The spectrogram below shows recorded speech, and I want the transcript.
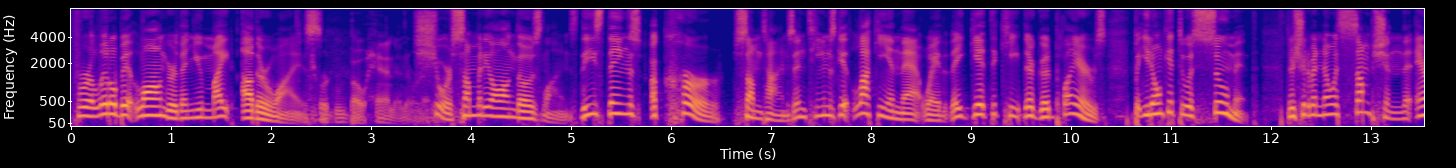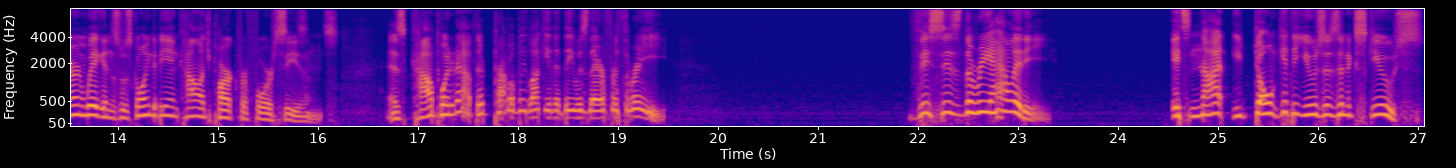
for a little bit longer than you might otherwise. Jordan Bohannon. Or. Sure, somebody along those lines. These things occur sometimes, and teams get lucky in that way that they get to keep their good players. But you don't get to assume it. There should have been no assumption that Aaron Wiggins was going to be in College Park for four seasons. As Kyle pointed out, they're probably lucky that he was there for three. This is the reality. It's not, you don't get to use it as an excuse.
